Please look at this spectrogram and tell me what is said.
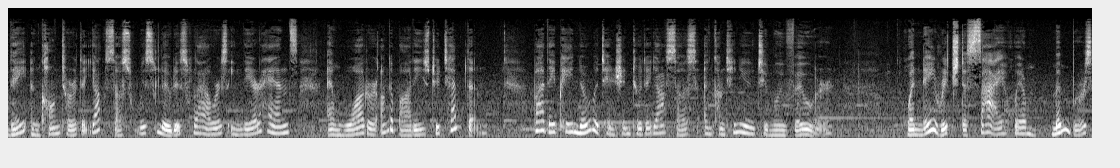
they encountered the Yaksas with lotus flowers in their hands and water on the bodies to tempt them. But they paid no attention to the yaksas and continued to move forward. When they reached the site where members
